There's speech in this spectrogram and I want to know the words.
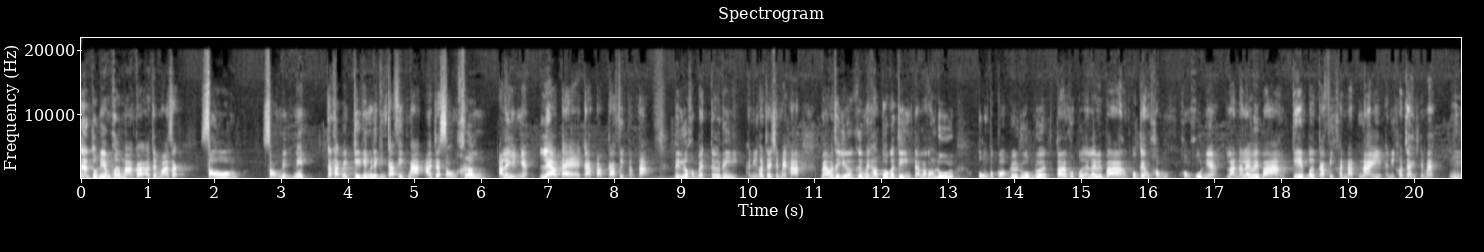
นั้นตัวนี้มันเพิ่มมาก็อาจจะมาสัก 2 2 นิดนิดๆแต่ถ้าเป็นเกมที่ไม่ได้กินกราฟิกมากอาจจะ2ครึ่งอะไรอย่างเงี้ยแล้วแต่การปรับกราฟิกต่างๆ ในเรื่องของแบตเตอรี่ อันนี้เข้าใจใช่ไหมคะ แม้ว่าจะเยอะขึ้นเป็นเท่าตัวก็จริง แต่เราต้องดูองค์ประกอบโดยรวมด้วย ตอนนั้นคุณเปิดอะไรไว้บ้าง โปรแกรมคอมของคุณเนี่ยรันอะไรไว้บ้าง เกมเปิดกราฟิกขนาดไหน อันนี้เข้าใจใช่ไหมอืม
